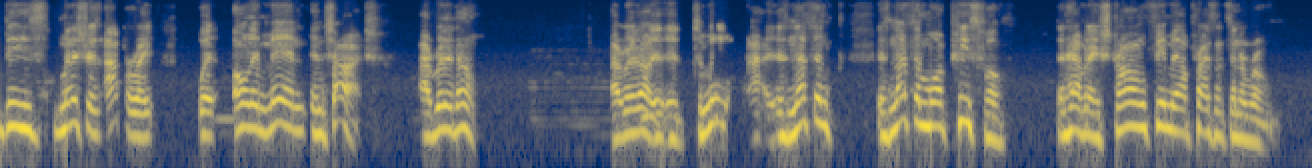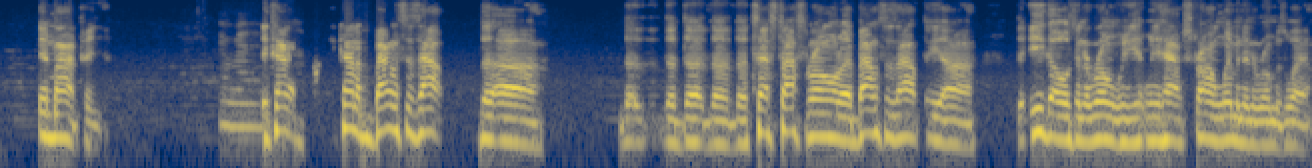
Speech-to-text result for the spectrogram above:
these ministries operate with only men in charge. I really don't. I really don't. It, it, to me, I, it's nothing. It's nothing more peaceful than having a strong female presence in the room, in my opinion. Amen. It kind of it kind of balances out the uh, the, the, the the the testosterone, or it balances out the uh, the egos in the room when you, when you have strong women in the room as well.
